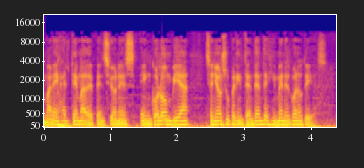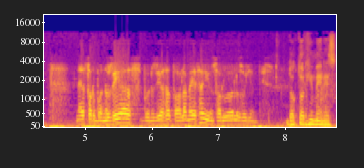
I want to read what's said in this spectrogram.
maneja el tema de pensiones en Colombia. Señor Superintendente Jiménez, buenos días. Néstor, buenos días, buenos días a toda la mesa y un saludo a los oyentes. Doctor Jiménez,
